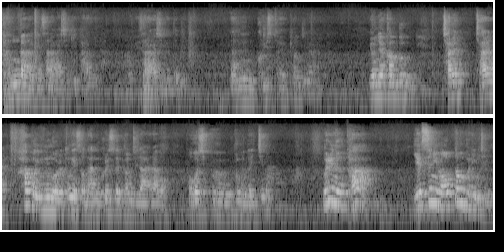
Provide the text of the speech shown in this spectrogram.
단단하게 살아가시기 바랍니다. 살아가시면 됩니다. 나는 그리스도의 편지라. 연약한 부분, 잘, 잘 하고 있는 것을 통해서 나는 그리스도의 편지라라고 보고 싶은 부분도 있지만, 우리는 다 예수님은 어떤 분인지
